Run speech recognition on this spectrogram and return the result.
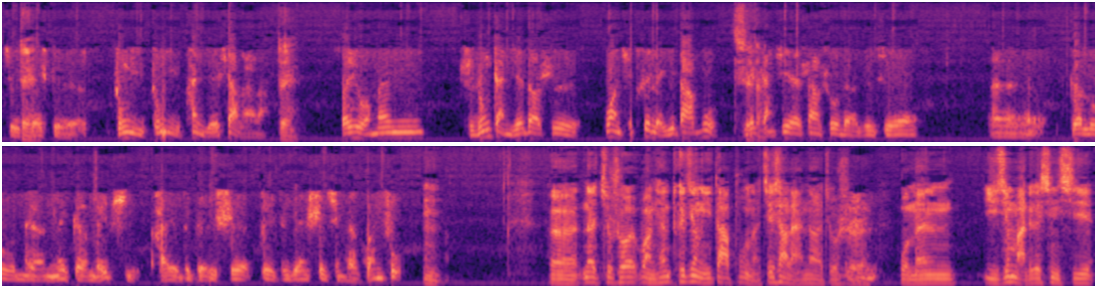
就说是终于终于判决下来了。对，所以我们始终感觉到是往前推了一大步，也感谢上述的这些，呃。各路那那个媒体，还有这个律师对这件事情的关注。嗯，呃，那就说往前推进了一大步呢。接下来呢，就是我们已经把这个信息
